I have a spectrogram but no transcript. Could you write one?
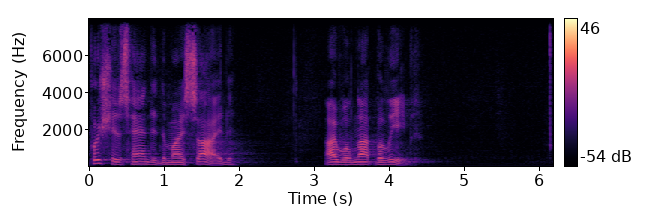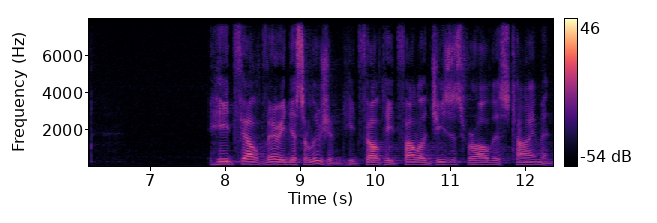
push his hand into my side, I will not believe. He'd felt very disillusioned. He'd felt he'd followed Jesus for all this time, and,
